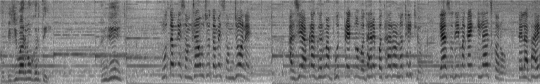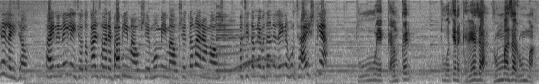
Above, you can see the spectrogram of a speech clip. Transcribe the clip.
તો બીજી વાર ન કરતી. સમજી? હું તમને સમજાવું છું તમે સમજો ને. આજે આપણા ઘરમાં ભૂત પ્રેતનો વધારે પથારો નથી થયો. ત્યાં સુધીમાં કંઈક ઈલાજ કરો. પહેલા ભાઈને લઈ જાઓ. ભાઈને નહીં લઈ જાઓ તો કાલ સવારે ભાભીમાં આવશે મમ્મીમાં આવશે તમારામાં આવશે. પછી તમને બધાને લઈને હું જઈશ ક્યાં? તું એક કામ કર. તું અત્યારે ઘરે જા રૂમમાં જા રૂમમાં.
